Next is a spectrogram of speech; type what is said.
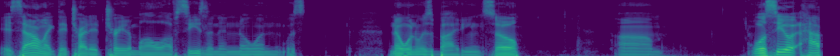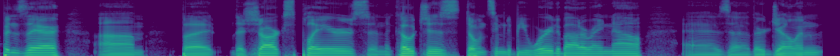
It sounded like they tried to trade him all off season and no one was no one was biting. So um, we'll see what happens there. Um, but the Sharks players and the coaches don't seem to be worried about it right now as uh, they're gelling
